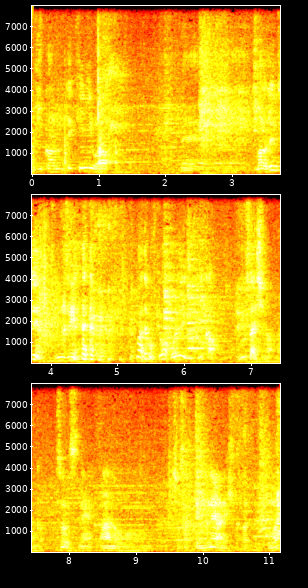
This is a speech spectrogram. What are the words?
お時間的にはえー、まだ全然や。全然 まあでも今日はこれでいいか。うるさいしななんか。そうですね。あの著作権のねあれ引っかかって困る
